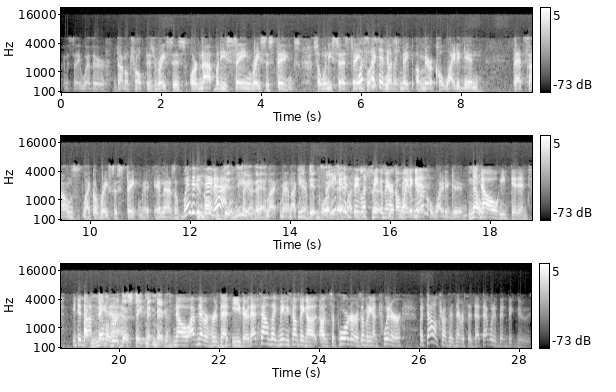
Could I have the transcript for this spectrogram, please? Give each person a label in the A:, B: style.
A: not going to say whether Donald Trump is racist or not, but he's saying racist things. So when he says things like, let's make America white again, that sounds like a racist statement. And as a
B: When did he
A: know,
B: say that?
A: He
C: didn't
A: me,
C: say
A: as
C: that.
A: a black man, I
C: He
A: can't
C: didn't
A: support
C: say He
B: didn't say, "Let's make America
A: "Let's make
B: again"?
A: America white again.
C: No.
B: No, he didn't. He did not
C: I've never
B: that.
C: heard that statement, Megan.
B: No, I've never heard that either. That sounds like maybe something a, a supporter or somebody on Twitter. But Donald Trump has never said that. That would have been big news.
